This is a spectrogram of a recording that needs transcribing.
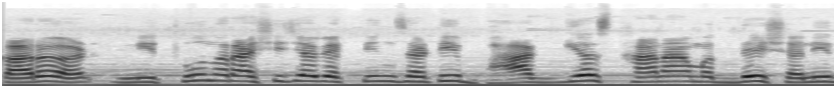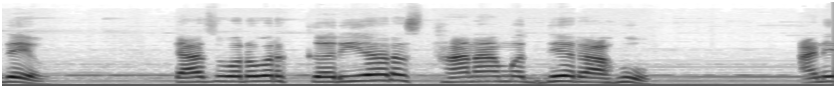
कारण मिथुन राशीच्या व्यक्तींसाठी भाग्यस्थानामध्ये शनिदेव त्याचबरोबर करिअर स्थानामध्ये राहू आणि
